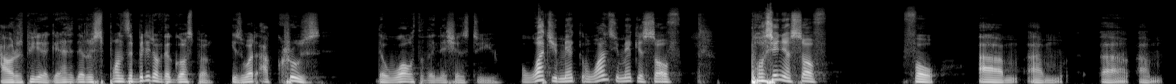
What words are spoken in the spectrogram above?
I'll repeat it again. The responsibility of the gospel is what accrues the wealth of the nations to you. What you make, once you make yourself, position yourself for um, um, uh, um,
